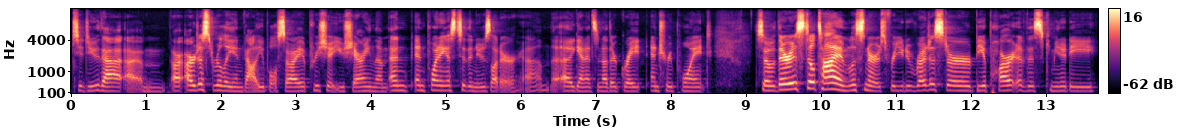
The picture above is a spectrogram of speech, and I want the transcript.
to do that um, are, are just really invaluable. So I appreciate you sharing them and and pointing us to the newsletter. Um, again, it's another great entry point. So there is still time, listeners, for you to register, be a part of this community.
